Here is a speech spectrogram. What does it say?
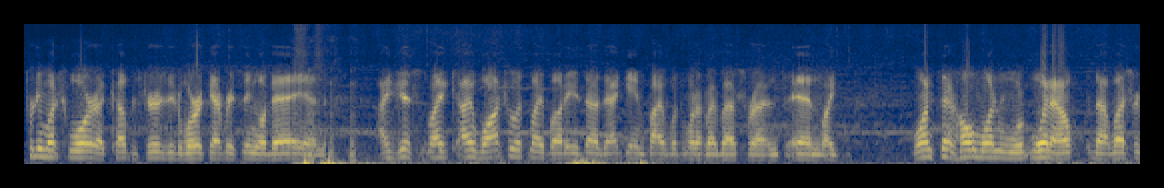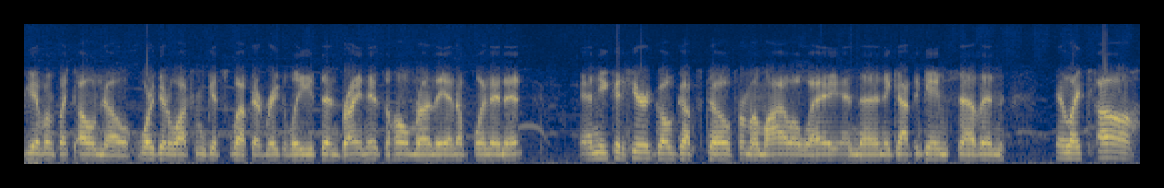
pretty much wore a Cubs jersey to work every single day, and I just like I watched with my buddies. I was at Game Five with one of my best friends, and like once at home one went out, that Lester gave, I was like, oh no, we're gonna watch them get swept at Wrigley. Then Bryant hits a home run, they end up winning it, and you could hear Go Gups go from a mile away, and then it got to Game Seven, and like, oh,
